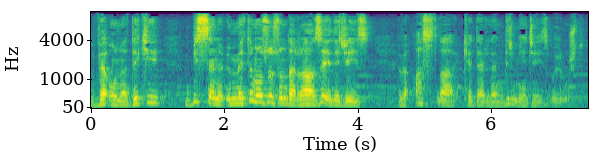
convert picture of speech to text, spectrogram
ve ona de ki biz seni ümmetin hususunda razı edeceğiz ve asla kederlendirmeyeceğiz buyurmuştu.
